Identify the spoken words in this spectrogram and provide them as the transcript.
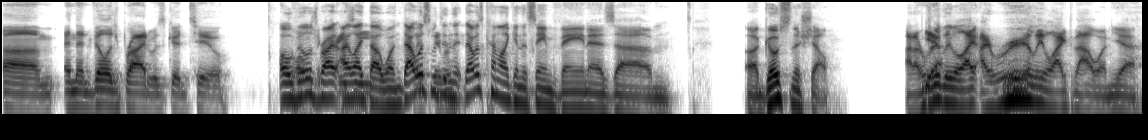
Um, and then Village Bride was good too. Oh, Village Bride. I like that one. That was within. The, that was kind of like in the same vein as um, uh, Ghost in the Shell. And I Yeah. really like. I really liked that one. Yeah.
